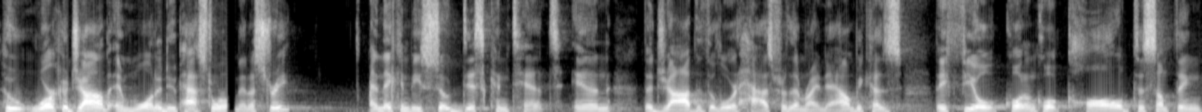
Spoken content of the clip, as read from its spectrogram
who work a job and want to do pastoral ministry, and they can be so discontent in the job that the Lord has for them right now because they feel, quote unquote, called to something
